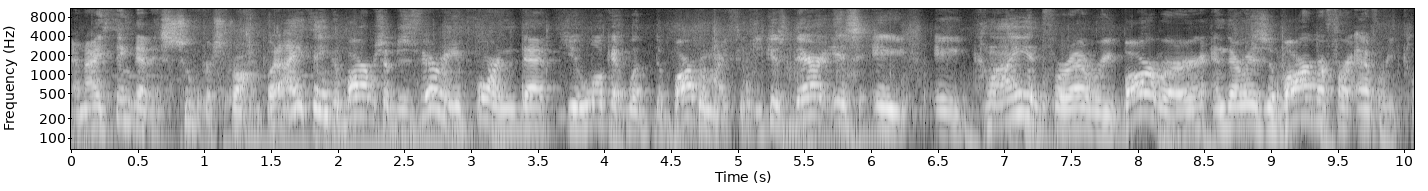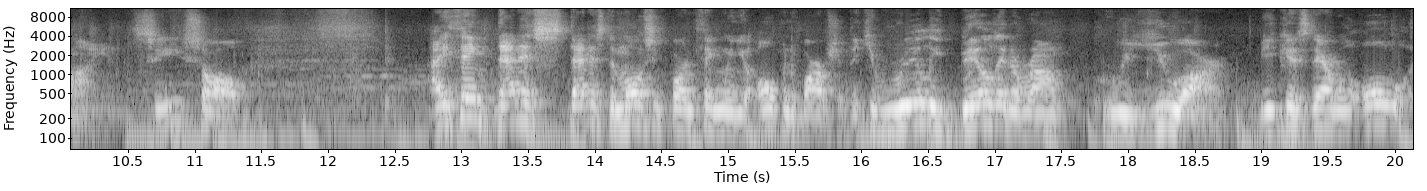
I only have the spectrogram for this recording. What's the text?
And I think that is super strong. But I think a barbershop is very important that you look at what the barber might do because there is a, a client for every barber and there is a barber for every client. See? So I think that is that is the most important thing when you open a barbershop, that you really build it around who you are. Because there will all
